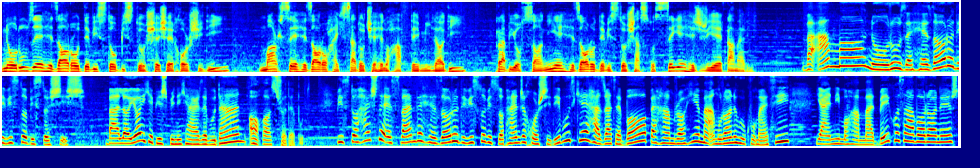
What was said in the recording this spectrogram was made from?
نوروز 1226 خورشیدی مارس 1847 میلادی ربیع الثانی 1263 هجری قمری. و اما نوروز 1226 بلایایی که پیش بینی کرده بودن آغاز شده بود. 28 اسفند 1225 خورشیدی بود که حضرت باب به همراهی مأموران حکومتی یعنی محمد بیک و سوارانش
